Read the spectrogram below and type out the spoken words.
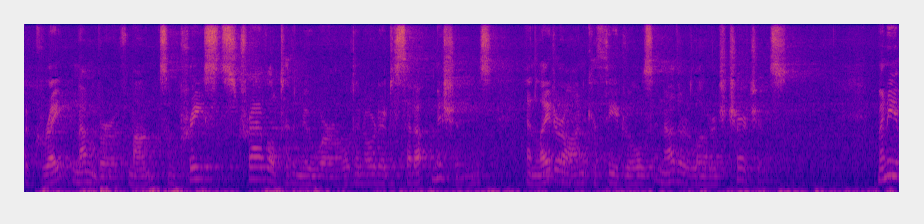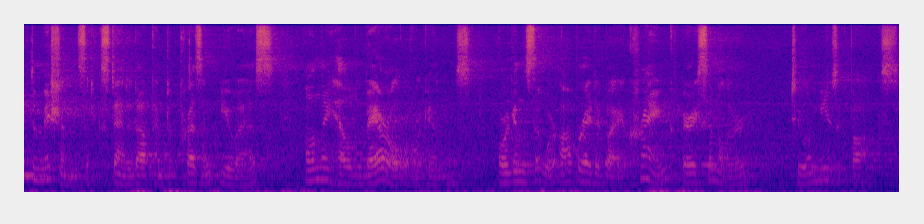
a great number of monks and priests traveled to the New World in order to set up missions and later on cathedrals and other large churches. Many of the missions that extended up into present US only held barrel organs, organs that were operated by a crank very similar to a music box.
